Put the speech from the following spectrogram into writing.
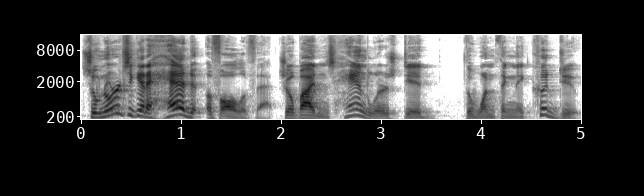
So, in order to get ahead of all of that, Joe Biden's handlers did the one thing they could do.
